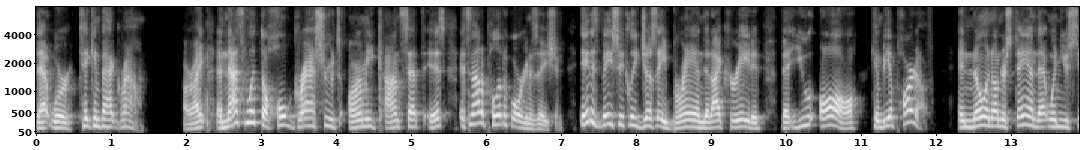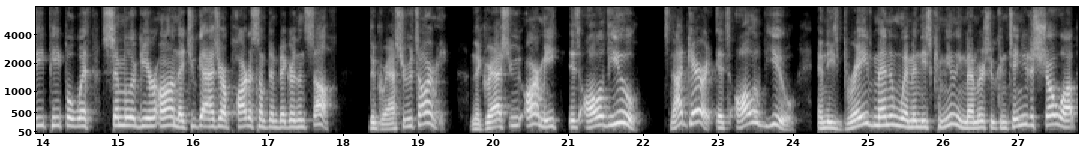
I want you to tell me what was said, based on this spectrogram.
that we're taking back ground. All right. And that's what the whole grassroots army concept is. It's not a political organization. It is basically just a brand that I created that you all can be a part of and know and understand that when you see people with similar gear on, that you guys are a part of something bigger than self, the grassroots army. And the grassroots army is all of you. It's not Garrett, it's all of you. And these brave men and women, these community members who continue to show up,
